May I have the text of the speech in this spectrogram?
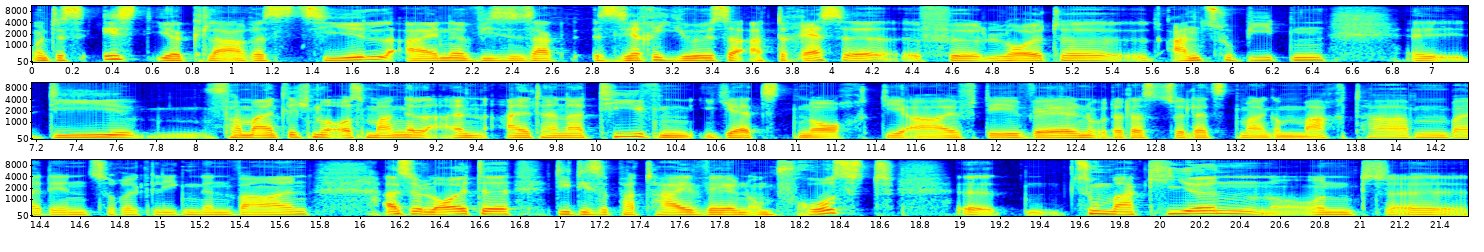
Und es ist ihr klares Ziel, eine, wie sie sagt, seriöse Adresse für Leute anzubieten, äh, die vermeintlich nur aus Mangel an Alternativen jetzt noch die AfD wählen oder das zuletzt mal gemacht haben bei den zurückliegenden Wahlen. Also Leute, die diese Partei wählen, um Frust äh, zu markieren und äh,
